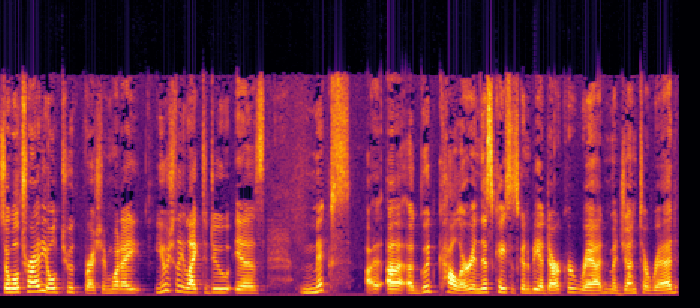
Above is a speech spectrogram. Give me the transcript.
So we'll try the old toothbrush and what I usually like to do is mix a, a good color. In this case it's going to be a darker red, magenta red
